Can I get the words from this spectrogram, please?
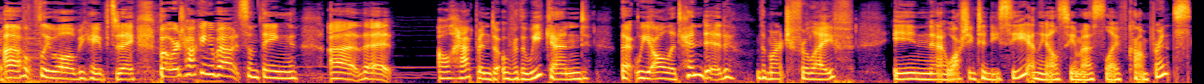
uh, hopefully, we'll all behave today. But we're talking about something uh, that all happened over the weekend that we all attended the March for Life in uh, Washington, D.C., and the LCMS Life Conference.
